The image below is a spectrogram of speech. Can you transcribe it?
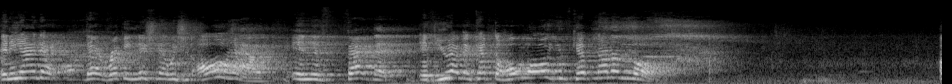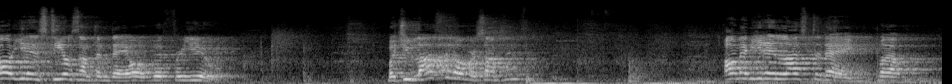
And he had that, that recognition that we should all have in the fact that if you haven't kept the whole law, you've kept none of the law. Oh, you didn't steal something today. Oh, good for you. But you lusted over something. Oh, maybe you didn't lust today. Well,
